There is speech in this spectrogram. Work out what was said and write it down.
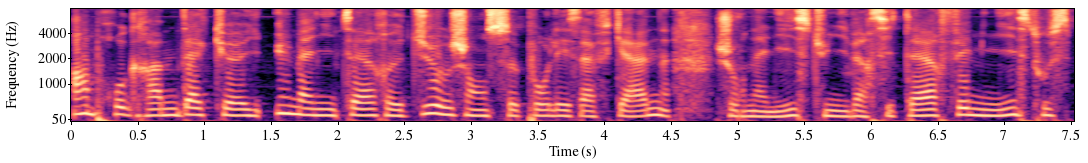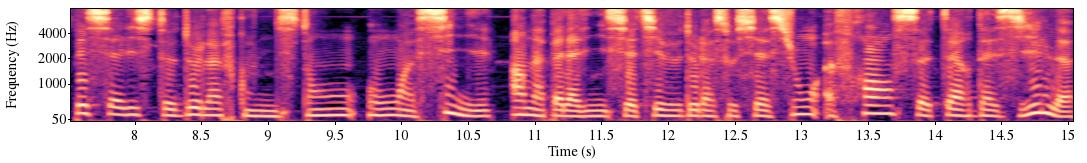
un programme d'accueil humanitaire d'urgence pour les Afghanes. Journalistes, universitaires, féministes ou spécialistes de l'Afghanistan ont signé un appel à l'initiative de l'association France, terre d'asile.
